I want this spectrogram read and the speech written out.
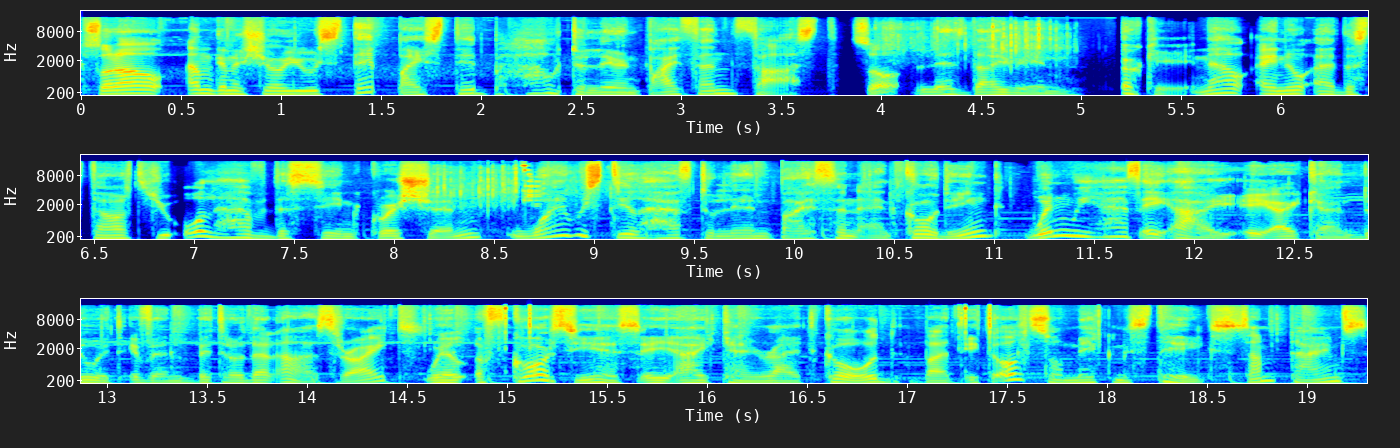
So now I'm gonna show you step by step how to learn Python fast. So let's dive in. Okay, now I know at the start you all have the same question, why we still have to learn Python and coding when we have AI? AI can do it even better than us, right? Well, of course, yes, AI can write code, but it also make mistakes, sometimes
